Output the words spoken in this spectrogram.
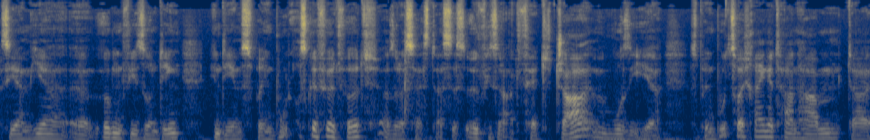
Sie haben hier äh, irgendwie so ein Ding, in dem Spring Boot ausgeführt wird. Also das heißt, das ist irgendwie so eine Art Fat Jar, wo Sie Ihr Spring Boot Zeug reingetan haben. Da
